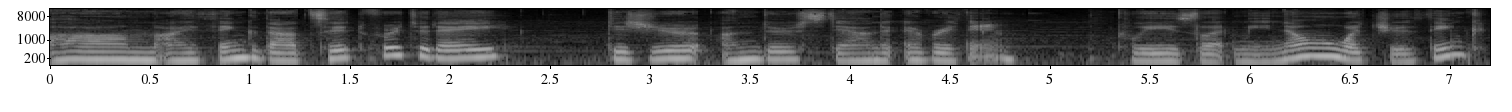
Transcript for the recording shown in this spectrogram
Um, I think that's it for today. Did you understand everything? Please let me know what you think.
